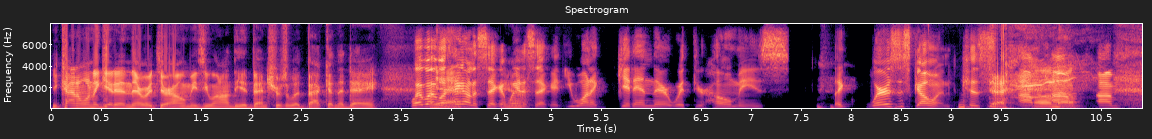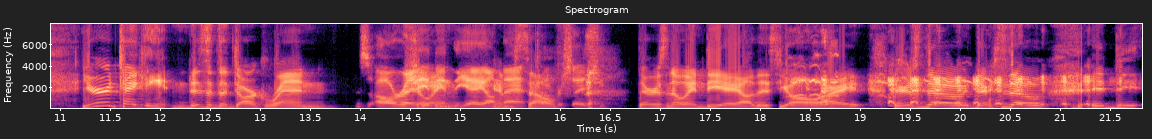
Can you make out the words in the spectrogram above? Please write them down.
you kind of want to get in there with your homies you went on the adventures with back in the day. Wait, wait, wait. Hang on a second. Wait a second. You want to get in there with your homies? Like, where is this going? Because I'm, um, Oh, no. I'm, I'm, You're taking this is the Dark Ren. There's already Showing an NDA on that conversation. There is no NDA on this, y'all. All right, there's no, there's no NDA.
